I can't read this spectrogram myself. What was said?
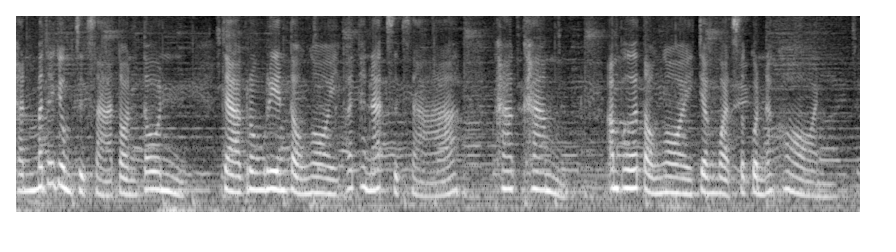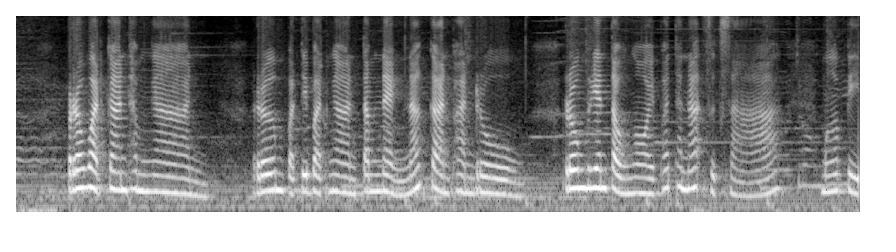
ชั้นมัธยมศึกษาตอนต้น จากโรงเรียนเต่างอยพัฒนศึกษา ภาคค่ำอำเภอเต่างอยจังหวัดสกลนคร ประวัติการทำงาน เริ่มปฏิบัติงานตำแหน่งนักการพันโรง โรงเรียนเต่างอยพัฒนศึกษา เมื่อปี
